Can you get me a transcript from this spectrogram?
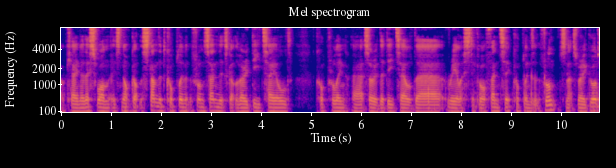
Okay, now this one, it's not got the standard coupling at the front end, it's got the very detailed coupling, uh, sorry, the detailed uh, realistic authentic couplings at the front, so that's very good.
